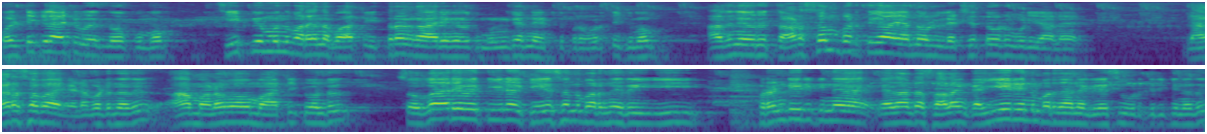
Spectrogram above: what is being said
പൊളിറ്റിക്കലായിട്ട് നോക്കുമ്പം സി പി എം എന്ന് പറയുന്ന പാർട്ടി ഇത്തരം കാര്യങ്ങൾക്ക് മുൻഗണന എടുത്ത് പ്രവർത്തിക്കുമ്പം അതിനെ ഒരു തടസ്സം പെടുത്തുക എന്നുള്ള ലക്ഷ്യത്തോടു കൂടിയാണ് നഗരസഭ ഇടപെടുന്നത്. ആ മനോഭാവം മാറ്റിക്കൊണ്ട് സ്വകാര്യ വ്യക്തിയുടെ കേസ് എന്ന് പറഞ്ഞത് ഈ ഫ്രണ്ടിരിക്കുന്ന ഏതാണ്ട് സ്ഥലം കയ്യേറി എന്ന് പറഞ്ഞാണ് കേസ് കൊടുത്തിരിക്കുന്നത്.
